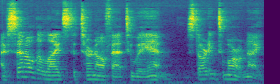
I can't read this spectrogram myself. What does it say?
I've set all the lights to turn off at 2 a.m., starting tomorrow night.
